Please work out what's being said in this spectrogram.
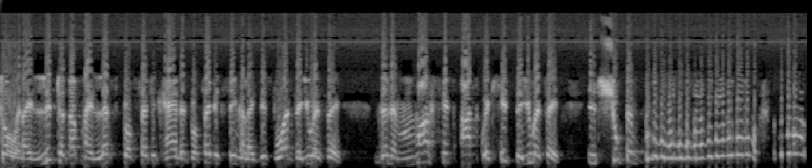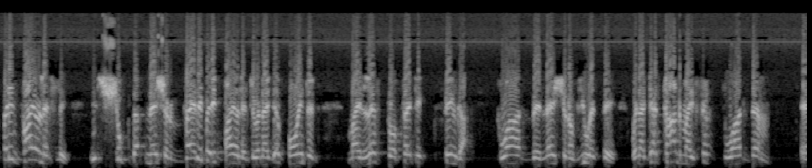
so when I lifted up my left prophetic hand and prophetic finger like this towards the USA, then a massive earthquake hit the USA. It shook them very violently. It shook that nation very, very violently when I just pointed my left prophetic finger towards the nation of USA. When I just turned my face towards them and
